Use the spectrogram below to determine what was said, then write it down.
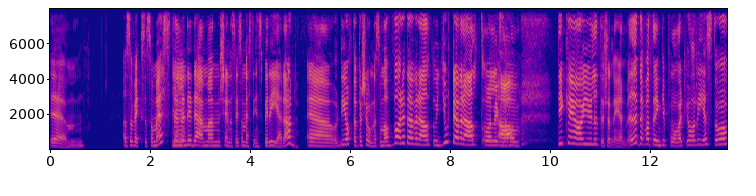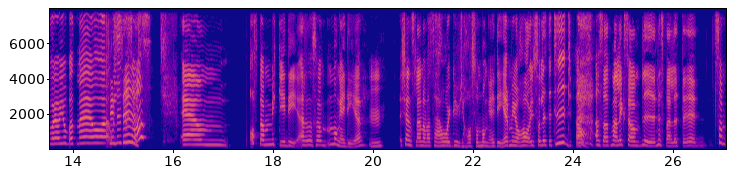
ehm, Alltså växer som mest Mm. eller det är där man känner sig som mest inspirerad. Eh, och det är ofta personer som har varit överallt och gjort överallt och liksom Det kan jag ju lite känna igen mig i när man tänker på vart jag har rest och vad jag har jobbat med och, och lite så. Ehm, ofta mycket idéer, alltså många idéer. Mm. Känslan av att så här, åh gud jag har så många idéer men jag har ju så lite tid. Ja. Alltså att man liksom blir nästan lite som,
